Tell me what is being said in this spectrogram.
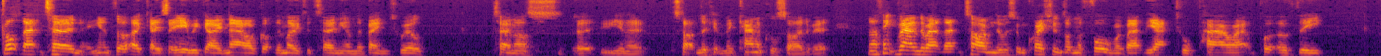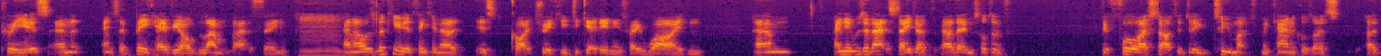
got that turning and thought, okay, so here we go. Now I've got the motor turning on the bench. We'll turn us, uh, you know, start looking at the mechanical side of it. And I think round about that time, there were some questions on the forum about the actual power output of the Prius, and, and it's a big, heavy old lump that thing. Mm. And I was looking at it, thinking, oh, it's quite tricky to get in. It's very wide, and um, and it was at that stage I, I, then sort of, before I started doing too much mechanicals, I, I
